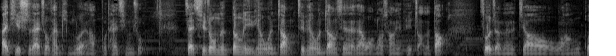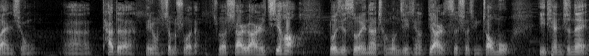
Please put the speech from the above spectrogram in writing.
IT 时代周刊评论》啊，不太清楚。在其中呢，登了一篇文章，这篇文章现在在网络上也可以找得到，作者呢叫王冠雄，呃，他的内容是这么说的：说十二月二十七号，逻辑思维呢成功进行了第二次社群招募。一天之内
